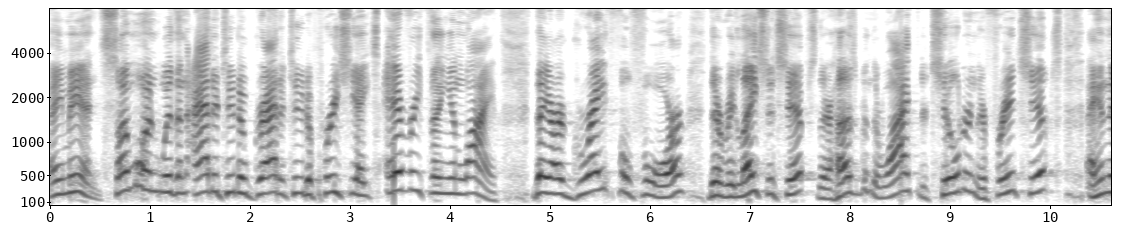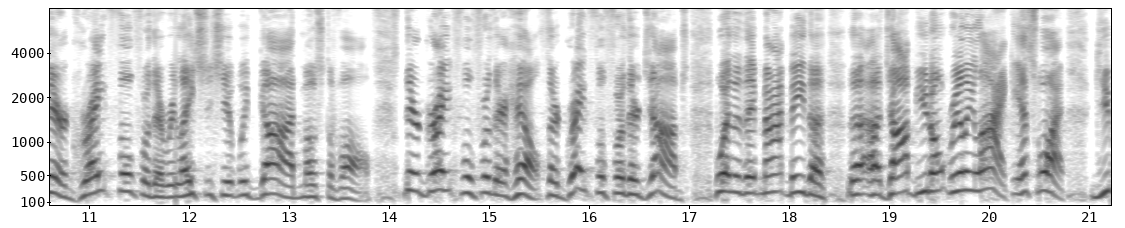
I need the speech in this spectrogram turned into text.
Amen. Someone with an attitude of gratitude appreciates everything in life. They are grateful for their relationships, their husband, their wife, their children, their friendships, and they're grateful for their relationship with God most of all. They're grateful for their health. They're grateful for their jobs, whether they might be the, the a job you don't really like. Guess what? You,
